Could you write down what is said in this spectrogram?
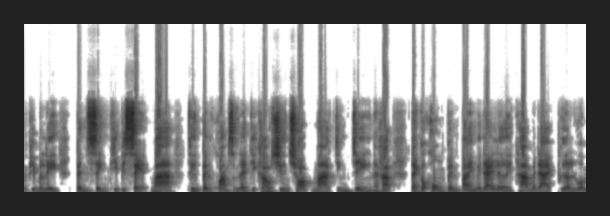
มป์พรีเมียร์ลีกเป็นสิ่งที่พิเศษมาก ถือเป็นความสำเร็จที่เขาชื่นชอบมากจริง ๆ นะครับ แต่ก็คงเป็นไปไม่ได้เลย ถ้าไม่ได้เพื่อนร่วม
